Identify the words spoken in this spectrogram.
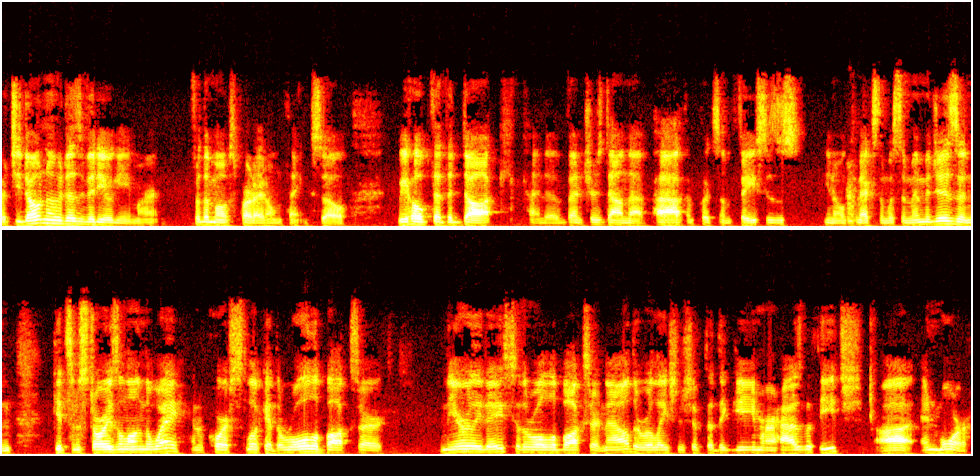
but you don't know who does video game art for the most part. I don't think so. We hope that the doc kind of ventures down that path and puts some faces, you know, connects them with some images and get some stories along the way. And of course, look at the role of box art in the early days to the role of box art now, the relationship that the gamer has with each, uh, and more.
